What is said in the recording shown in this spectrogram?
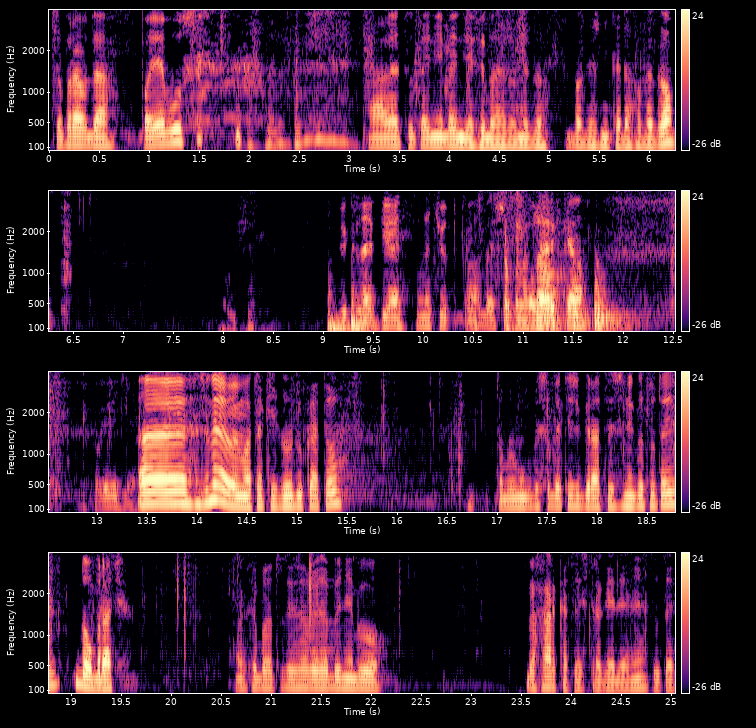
Co prawda pojebus. Ale tutaj nie będzie chyba żadnego bagażnika dachowego. Wyklepie leciutko. Polerka. Eee, znajomy ma takiego Ducato. To by mógłby sobie jakieś graty z niego tutaj dobrać. Ale chyba tutaj za wiele by nie było. Blacharka to jest tragedia, nie? Tutaj.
